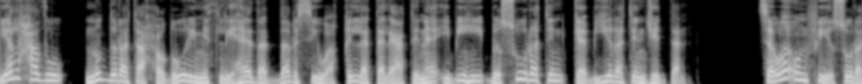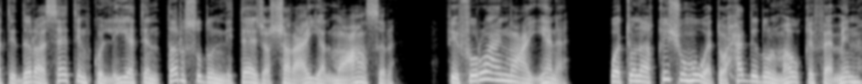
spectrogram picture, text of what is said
يلحظ ندرة حضور مثل هذا الدرس وقلة الاعتناء به بصورة كبيرة جدا سواء في صورة دراسات كلية ترصد النتاج الشرعي المعاصر في فروع معينة وتناقشه وتحدد الموقف منه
